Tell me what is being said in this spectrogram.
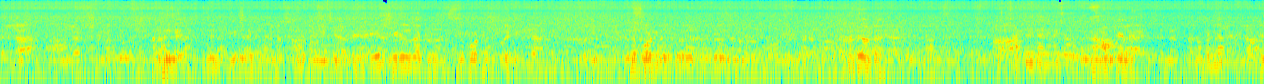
എല്ലാ ലക്ഷണങ്ങളും വലിയ ഓക്കെ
